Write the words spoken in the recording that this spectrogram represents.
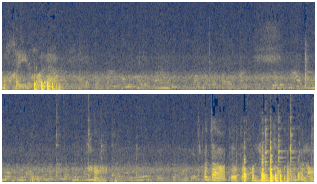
โอเค พอแล้ว ค่ะ ก็จะเดี๋ยวจะคนให้มันเข้ากันกันเนาะ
